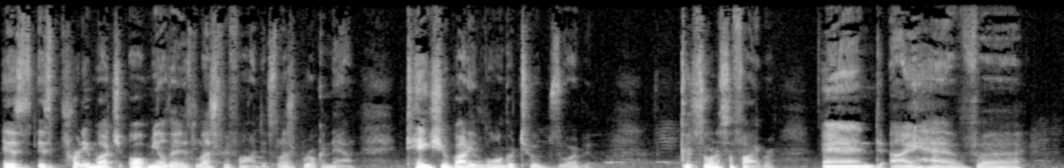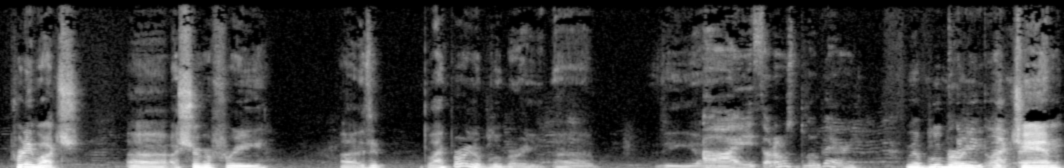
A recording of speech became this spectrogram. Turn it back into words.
is is pretty much oatmeal that is less refined. It's less broken down. Takes your body longer to absorb it. Good source of fiber, and I have uh, pretty much uh, a sugar-free. Uh, is it blackberry or blueberry? The uh, I thought it was blueberry. We have blueberry jam.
